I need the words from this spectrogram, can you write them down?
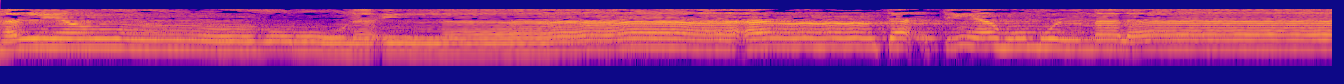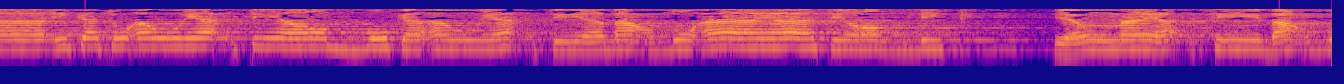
هل ينظرون إلا أن تأتيهم الملائكة أو يأتي ربك أو يأتي بعض آيات ربك؟ يَوْمَ يَأْتِي بَعْضُ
